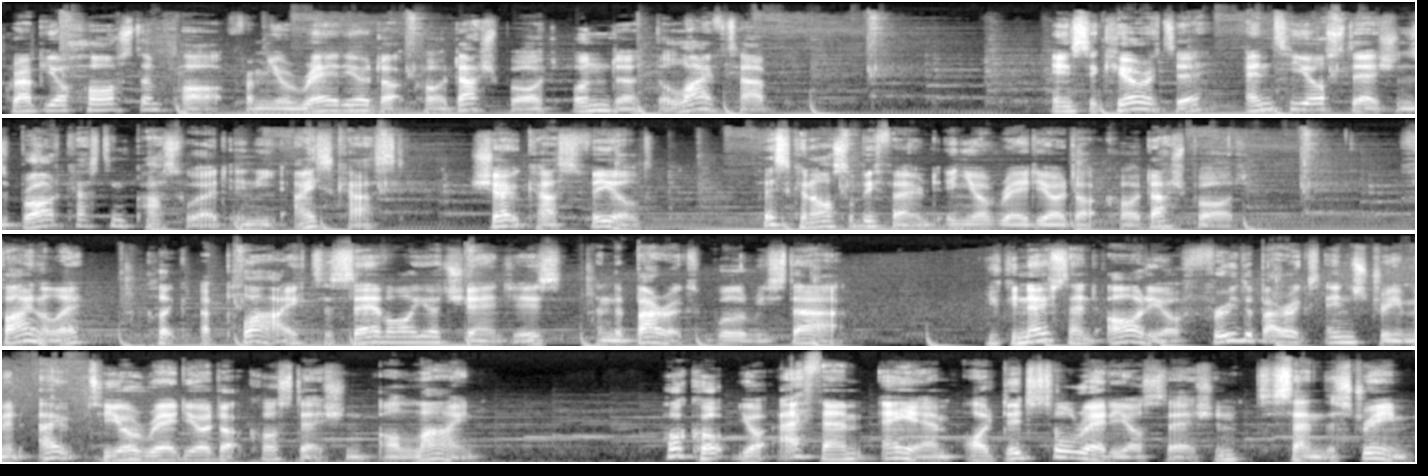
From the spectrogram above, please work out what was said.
grab your host and port from your radio.co dashboard under the Live tab. In security, enter your station's broadcasting password in the Icecast Shoutcast field. This can also be found in your radio.co dashboard. Finally, click Apply to save all your changes and the barracks will restart. You can now send audio through the barracks InStream and out to your radio.co station online. Hook up your FM, AM, or digital radio station to send the stream.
